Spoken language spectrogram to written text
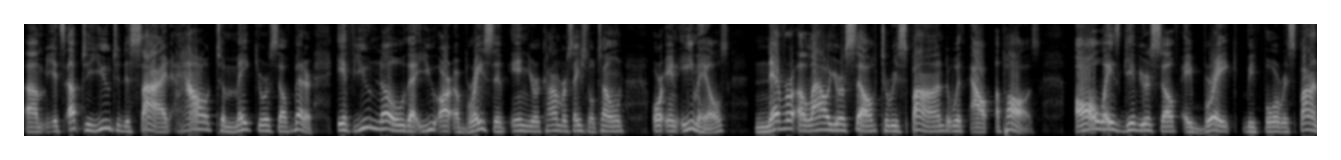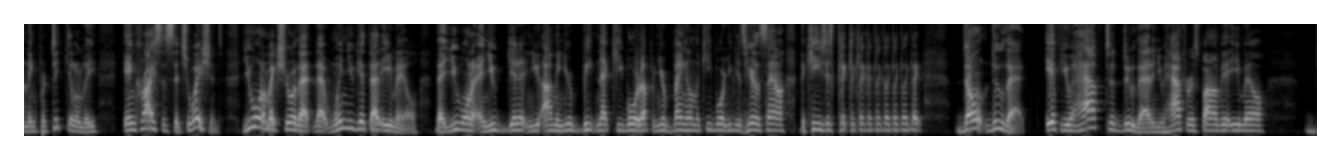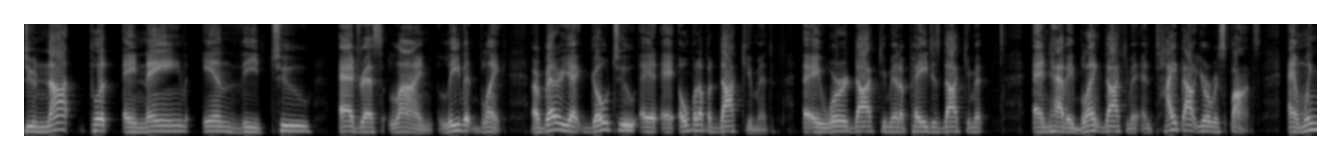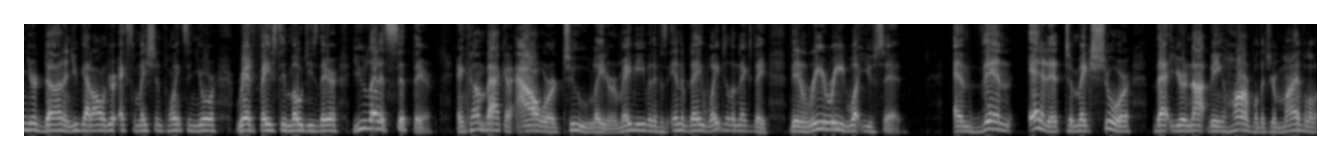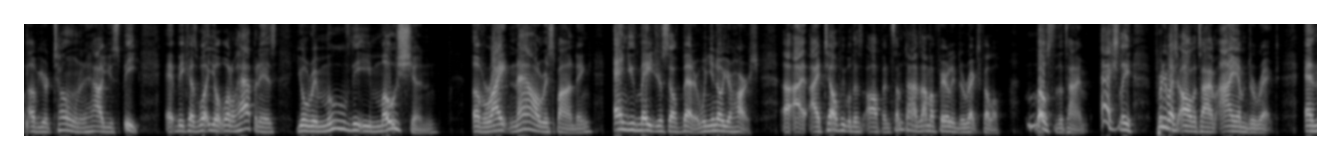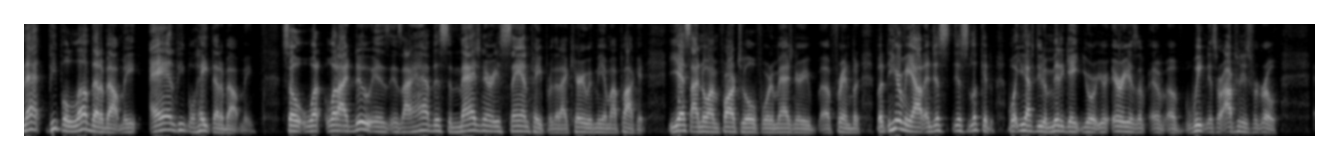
Um, it's up to you to decide how to make yourself better. If you know that you are abrasive in your conversational tone or in emails, never allow yourself to respond without a pause. Always give yourself a break before responding, particularly in crisis situations. You want to make sure that that when you get that email that you want to and you get it and you I mean you're beating that keyboard up and you're banging on the keyboard and you can just hear the sound, the keys just click click click click click click click click click. Don't do that. If you have to do that and you have to respond via email, do not put a name in the to address line. Leave it blank. Or better yet, go to a, a open up a document, a, Word document, a Pages document, and have a blank document and type out your response. And when you're done and you got all of your exclamation points and your red faced emojis there, you let it sit there and come back an hour or two later, or maybe even if it's end of day, wait till the next day, then reread what you've said and then edit it to make sure that you're not being harmful, that you're mindful of, of your tone and how you speak. Eh, because what you'll what'll happen is you'll remove the emotion of right now responding and you've made yourself better when you know you're harsh. Uh, I, I tell people this often. Sometimes I'm a fairly direct fellow. Most of the time. Actually, pretty much all the time, I am direct. And that people love that about me and people hate that about me. So what what I do is is I have this imaginary sandpaper that I carry with me in my pocket. Yes, I know I'm far too old for an imaginary uh, friend, but but hear me out and just just look at what you have to do to mitigate your your areas of, of, of weakness or opportunities for growth.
